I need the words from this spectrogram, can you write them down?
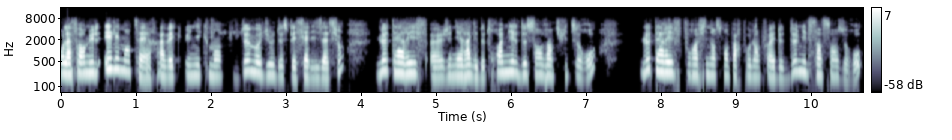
Pour la formule élémentaire, avec uniquement deux modules de spécialisation, le tarif euh, général est de 3 228 euros. Le tarif pour un financement par Pôle emploi est de 2 500 euros.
